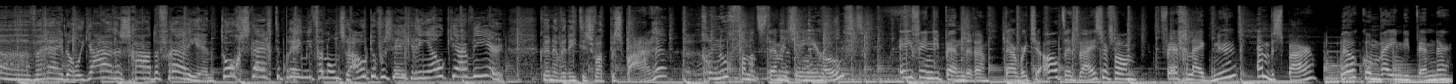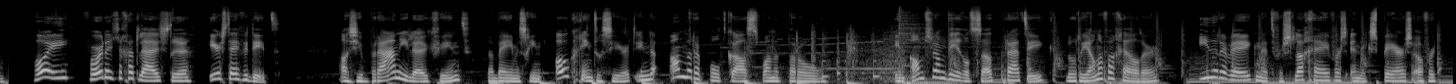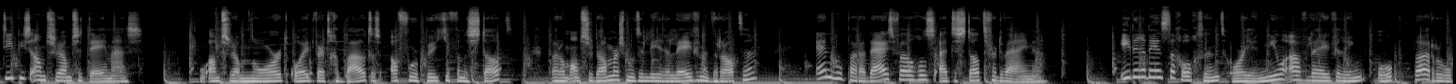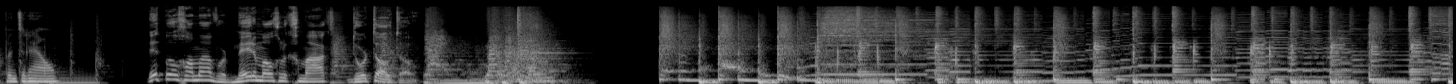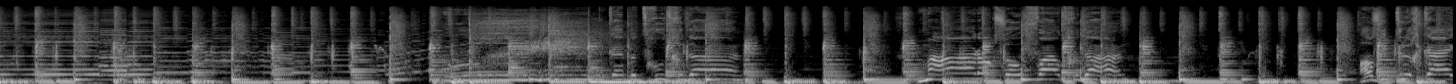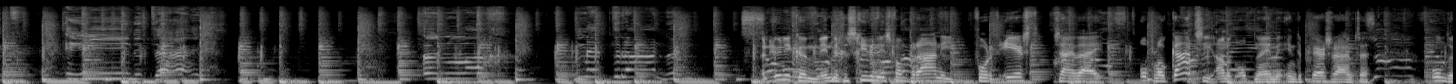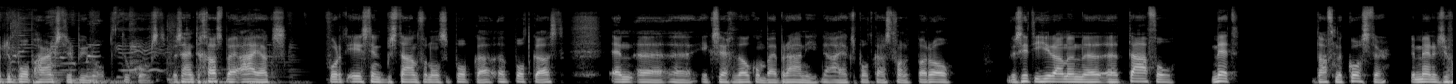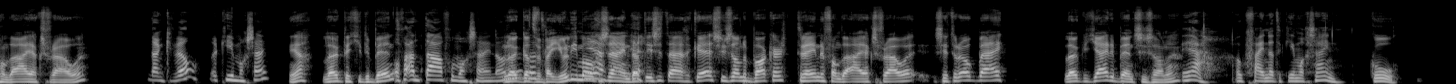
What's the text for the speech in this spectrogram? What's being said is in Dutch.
Ah, we rijden al jaren schadevrij en toch stijgt de premie van onze autoverzekering elk jaar weer. Kunnen we niet eens wat besparen? Genoeg van dat stemmetje in je hoofd? Even Independeren. Daar word je altijd wijzer van. Vergelijk nu en bespaar. Welkom bij Independer. Hoi, voordat je gaat luisteren, eerst even dit. Als je Brani leuk vindt, dan ben je misschien ook geïnteresseerd in de andere podcast van het Parool. In Amsterdam Wereldstad praat ik, Lorianne van Gelder, iedere week met verslaggevers en experts over typisch Amsterdamse thema's. Hoe Amsterdam Noord ooit werd gebouwd als afvoerputje van de stad, waarom Amsterdammers moeten leren leven met ratten en hoe paradijsvogels uit de stad verdwijnen. Iedere dinsdagochtend hoor je een nieuwe aflevering op parool.nl. Dit programma wordt mede mogelijk gemaakt door Toto. Unicum in de geschiedenis van Brani. Voor het eerst zijn wij op locatie aan het opnemen in de persruimte onder de Bob Harms tribune op de toekomst. We zijn te gast bij Ajax voor het eerst in het bestaan van onze eh, podcast. En eh, eh, ik zeg welkom bij Brani, de Ajax podcast van het Parool. We zitten hier aan een tafel met Daphne Koster, de manager van de Ajax vrouwen. Dankjewel dat ik hier mag zijn. Ja, leuk dat je er bent. Of aan tafel mag zijn dan. Leuk dat we bij jullie mogen Ja, zijn. Dat ja. is het eigenlijk, hè? Suzanne Bakker, trainer van de Ajax vrouwen, zit er ook bij. Leuk dat jij er bent, Suzanne. Ja, ook fijn dat ik hier mag zijn. Cool.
